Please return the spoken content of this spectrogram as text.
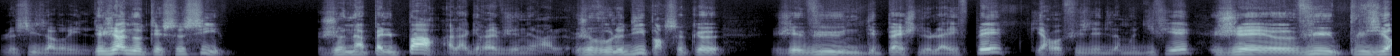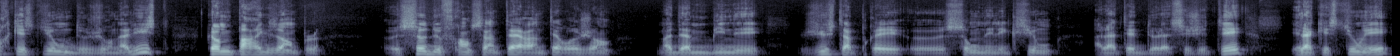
le 6 avril. Déjà notez ceci, je n'appelle pas à la grève générale. Je vous le dis parce que j'ai vu une dépêche de l'AFP qui a refusé de la modifier. J'ai euh, vu plusieurs questions de journalistes, comme par exemple euh, ceux de France Inter interrogeant Madame Binet juste après euh, son élection à la tête de la CGT. Et la question est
